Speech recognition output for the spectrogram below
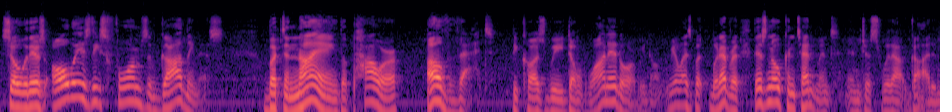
So there's always these forms of godliness, but denying the power of that because we don't want it or we don't realize, but whatever. There's no contentment in just without God, and,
